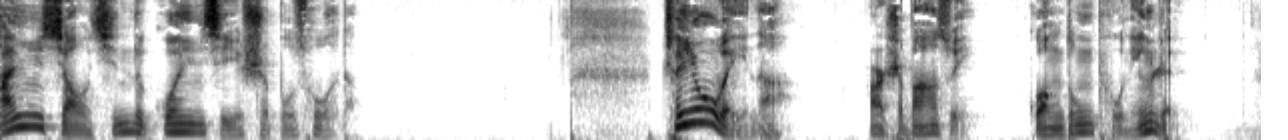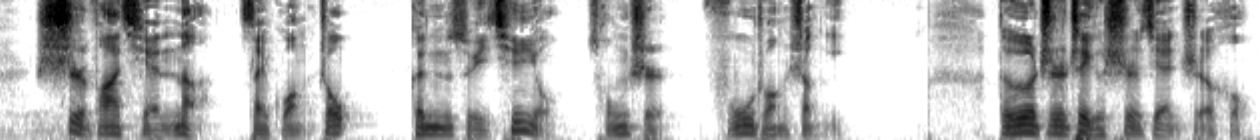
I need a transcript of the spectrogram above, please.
谭小琴的关系是不错的。陈有伟呢，二十八岁，广东普宁人。事发前呢，在广州跟随亲友从事服装生意。得知这个事件之后，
